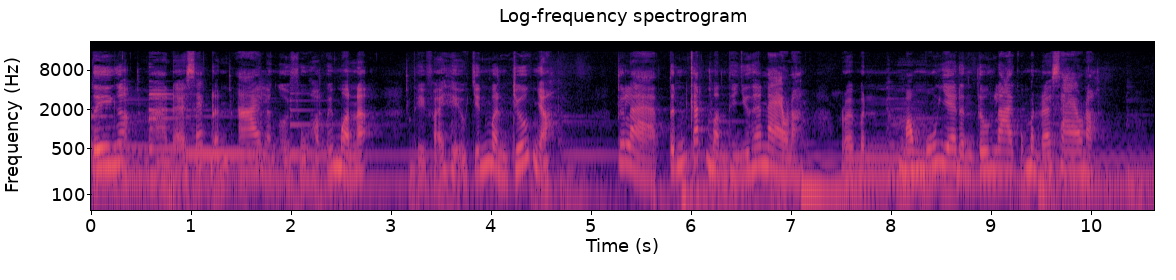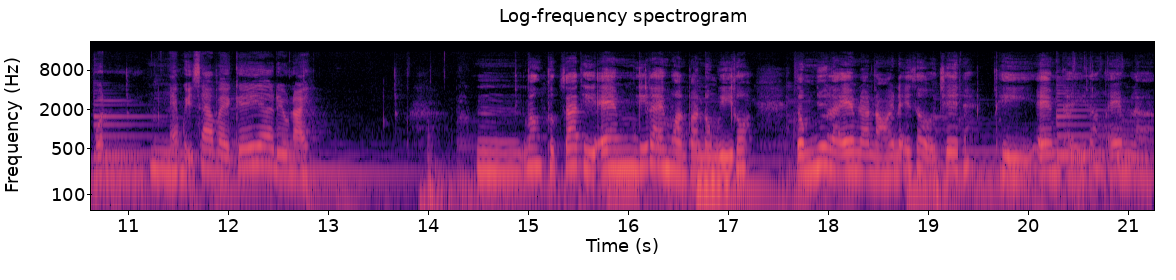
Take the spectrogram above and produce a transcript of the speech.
tiên á, mà để xác định ai là người phù hợp với mình á thì phải hiểu chính mình trước nhỉ tức là tính cách mình thì như thế nào nè rồi mình ừ. mong muốn gia đình tương lai của mình ra sao nè. Quỳnh ừ. em nghĩ sao về cái điều này? Ừ, vâng thực ra thì em nghĩ là em hoàn toàn đồng ý thôi. Giống như là em đã nói nãy giờ ở trên ấy thì em thấy rằng em là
